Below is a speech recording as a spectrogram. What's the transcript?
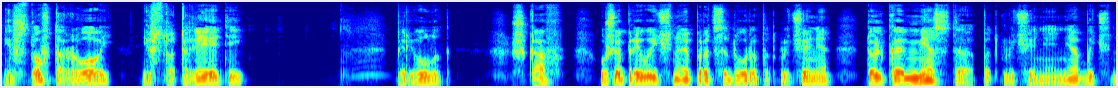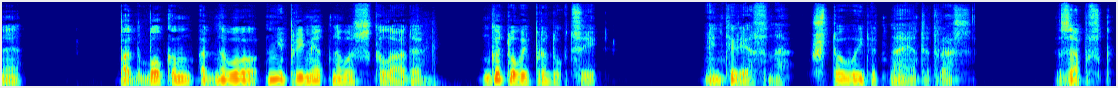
и в сто второй, и в сто третий. Переулок, шкаф, уже привычная процедура подключения, только место подключения необычное. Под боком одного неприметного склада, готовой продукции. Интересно, что выйдет на этот раз? Запуск.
